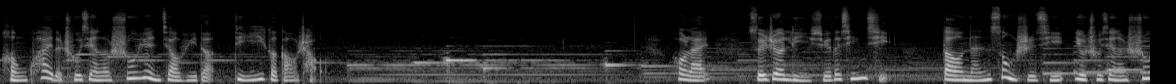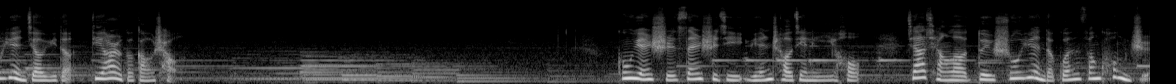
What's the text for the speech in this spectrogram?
很快的出现了书院教育的第一个高潮。后来，随着理学的兴起。到南宋时期，又出现了书院教育的第二个高潮。公元十三世纪，元朝建立以后，加强了对书院的官方控制，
